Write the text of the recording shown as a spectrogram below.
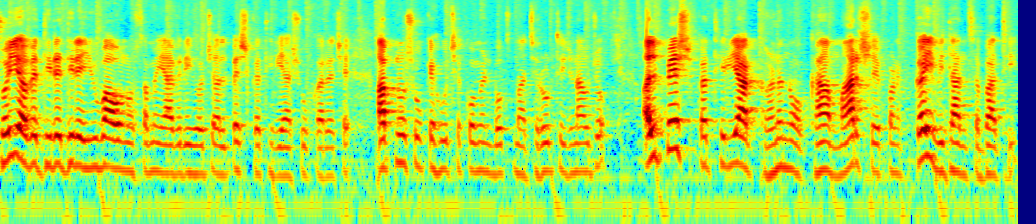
જોઈએ હવે ધીરે ધીરે યુવાઓનો સમય આવી રહ્યો છે. અલ્પેશ કથિરિયા શું કરે છે? આપનું શું કહેવું છે? કોમેન્ટ બોક્સમાં જરૂરથી જણાવજો. અલ્પેશ કથિરિયા ઘણનો ઘા મારશે, પણ કઈ વિધાનસભાથી?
